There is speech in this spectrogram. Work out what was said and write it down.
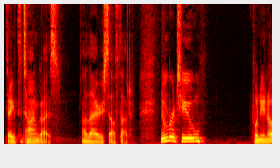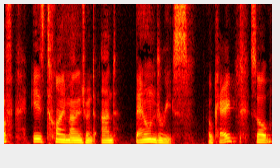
take the time, guys. Allow yourself that. Number two, funny enough, is time management and boundaries. Okay, so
